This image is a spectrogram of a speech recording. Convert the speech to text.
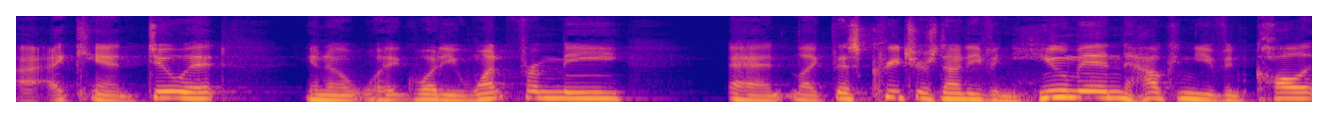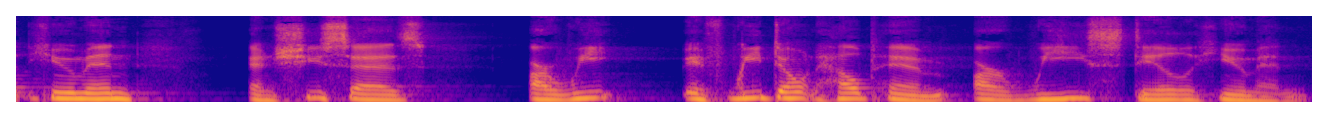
I can't do it. You know, like, what do you want from me? And like, this creature's not even human. How can you even call it human? And she says, Are we, if we don't help him, are we still human?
